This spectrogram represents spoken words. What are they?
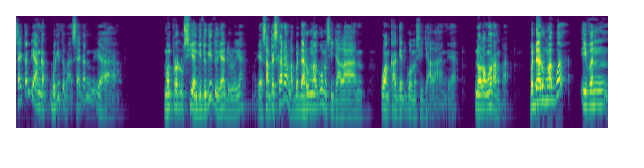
saya kan dianggap begitu, Pak. Saya kan ya memproduksi yang gitu-gitu ya dulu ya. Ya sampai sekarang lah bedah rumah gue masih jalan, uang kaget gue masih jalan ya. Nolong orang, Pak. Bedah rumah gue even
